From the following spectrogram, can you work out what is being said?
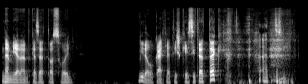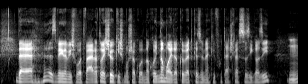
nem jelentkezett az, hogy videókártyát is készítettek, hát. de ez még nem is volt várható, és ők is mosakodnak, hogy na majd a következő nekifutás lesz az igazi. Mm.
